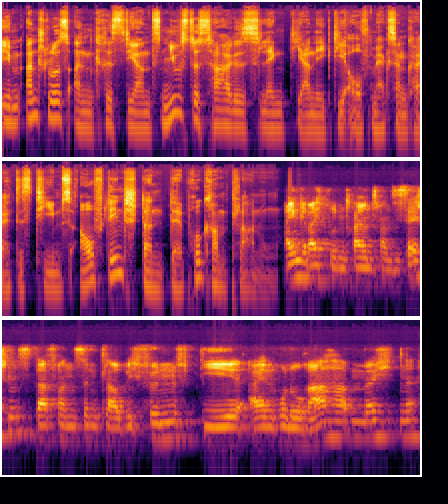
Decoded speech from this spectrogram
Im Anschluss an Christians News des Tages lenkt Yannick die Aufmerksamkeit des Teams auf den Stand der Programmplanung. Eingereicht wurden 23 Sessions, davon sind, glaube ich, fünf, die ein Honorar haben möchten.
